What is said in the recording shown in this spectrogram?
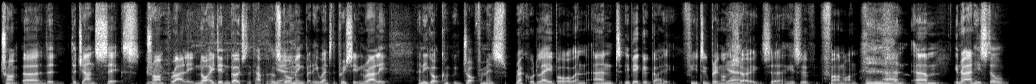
Trump, uh, the the Jan six Trump yeah. rally. Not he didn't go to the Capitol Hill yeah. storming, but he went to the preceding rally and he got dropped from his record label, and and he'd be a good guy for you to bring on yeah. the show. He's a, he's a fun one, and um, you know, and he's still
